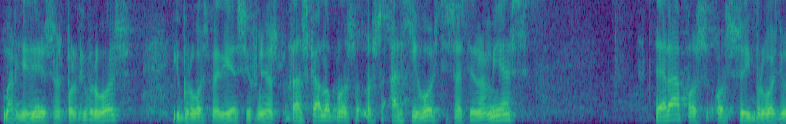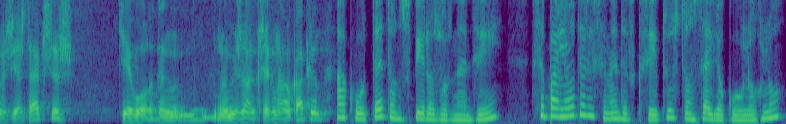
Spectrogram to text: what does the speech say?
Μαρκετίνη ως Πρωθυπουργός, Υπουργός Παιδείας Ιφνέο Δασκαλόπουλο ως Αρχηγός της Αστυνομίας, Θεράπος ως Υπουργός Δημοσίας Τάξης και εγώ, δεν νομίζω να ξεχνάω κάποιον. Ακούτε τον Σπύρο Ζουρνατζή σε παλαιότερη συνέντευξή του στον Στέλιο Κούλογλου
